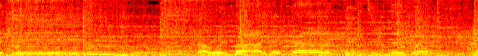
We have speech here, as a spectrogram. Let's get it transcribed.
以，哪会怕有一天只你共我？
